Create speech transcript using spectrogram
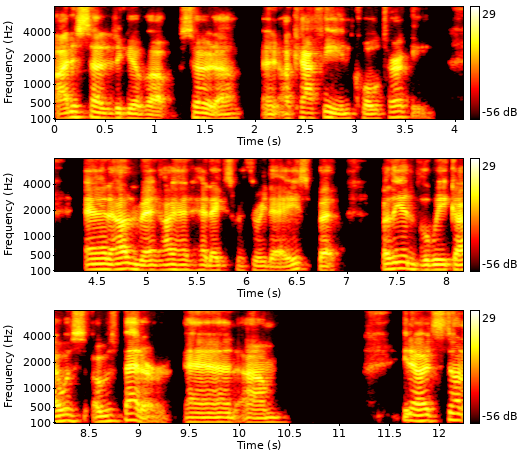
I decided to give up soda and a caffeine cold turkey. And I'll admit I had headaches for three days, but by the end of the week I was I was better. And um, you know, it's not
